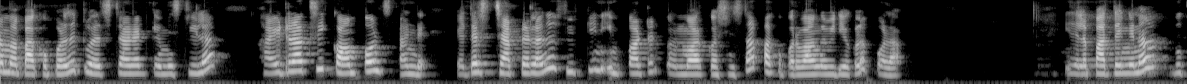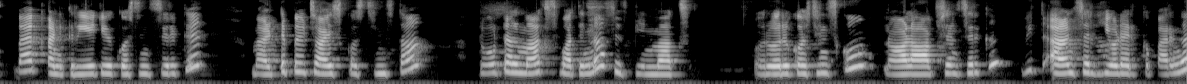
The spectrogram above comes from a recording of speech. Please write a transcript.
நம்ம பார்க்க போகிறது டுவெல்த் ஸ்டாண்டர்ட் கெமிஸ்ட்ரியில் ஹைட்ராக்சி காம்பவுண்ட்ஸ் அண்ட் எதர்ஸ் சாப்டர்லேருந்து fifteen important one mark questions தான் பார்க்க போகிறோம் வாங்க வீடியோக்குள்ளே போகலாம் இதில் பார்த்தீங்கன்னா book back and creative questions இருக்குது மல்டிபிள் சாய்ஸ் கொஸ்டின்ஸ் தான். டோட்டல் மார்க்ஸ் பார்த்தீங்கன்னா ஃபிஃப்டீன் மார்க்ஸ் ஒரு ஒரு கொஸ்டின்ஸ்க்கும் நாலு ஆப்ஷன்ஸ் இருக்கு. வித் ஆன்சர் கீயோட இருக்கு பாருங்க.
